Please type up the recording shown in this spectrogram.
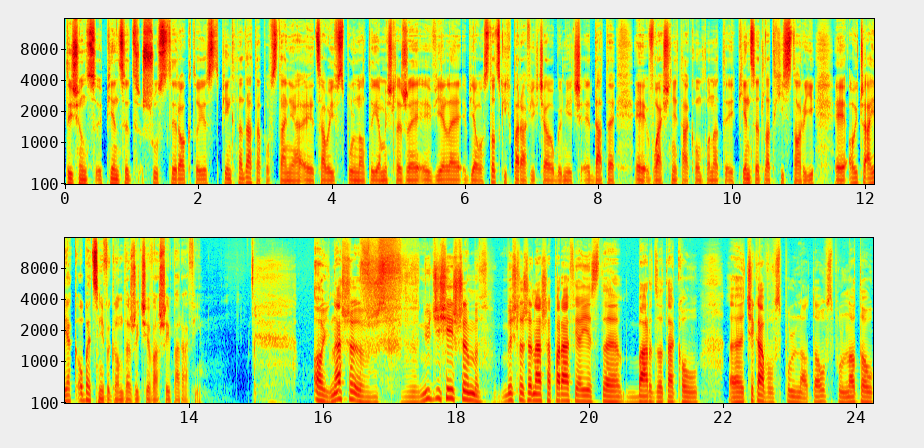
1506 rok to jest piękna data powstania e, całej wspólnoty. Ja myślę, że e, wiele białostockich parafii chciałoby mieć e, datę właśnie taką, ponad e, 500 lat historii. Ojcze, a jak obecnie wygląda życie waszej parafii? Oj, nasz, w, w dniu dzisiejszym myślę, że nasza parafia jest bardzo taką e, ciekawą wspólnotą, wspólnotą,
